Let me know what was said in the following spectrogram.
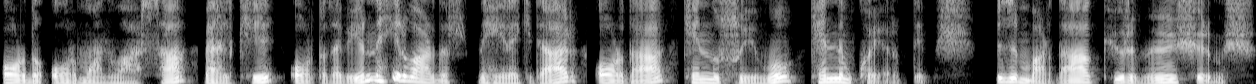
orada orman varsa belki orada da bir nehir vardır. Nehire gider orada kendi suyumu kendim koyarım demiş. Bizim bardak yürümüş yürümüş.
